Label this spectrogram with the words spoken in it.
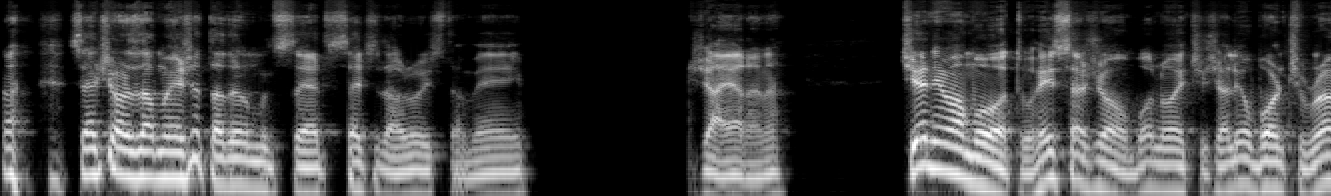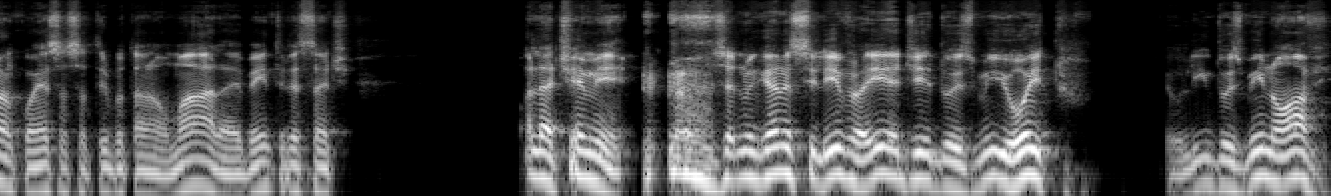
7 horas da manhã já tá dando muito certo. 7 da noite também. Já era, né? Tiane Mamoto, Rei Sérgio, boa noite. Já leu Born to Run? Conhece essa tribo Tarahumara? É bem interessante. Olha, Tiane, se não me engano, esse livro aí é de 2008. Eu li em 2009.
